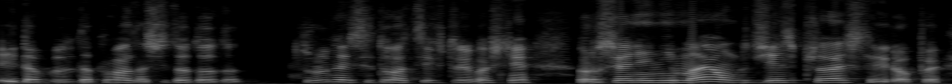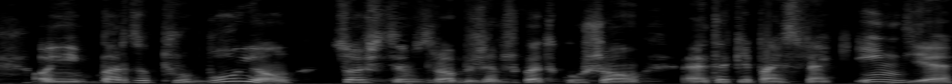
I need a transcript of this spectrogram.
i do, doprowadza się to do, do, trudnej sytuacji, w której właśnie Rosjanie nie mają gdzie sprzedać tej ropy. Oni bardzo próbują coś z tym zrobić, na przykład kuszą takie państwa jak Indie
